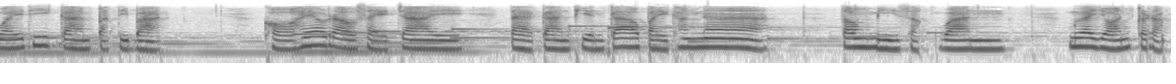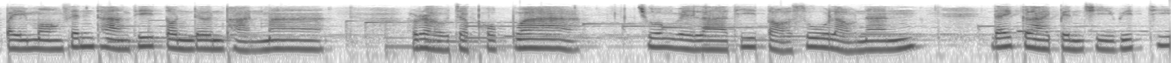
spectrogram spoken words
ไว้ที่การปฏิบัติ ขอให้เราใส่ใจ แต่การเพียรก้าวไปข้างหน้า ต้องมีสักวัน เมื่อย้อนกลับไปมองเส้นทางที่ตนเดินผ่านมา เราจะพบว่า ช่วงเวลาที่ต่อสู้เหล่านั้น ได้กลายเป็นชีวิตที่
